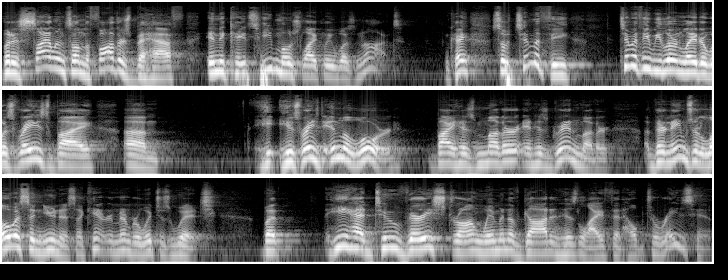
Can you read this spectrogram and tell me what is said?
But his silence on the father's behalf indicates he most likely was not. Okay? So Timothy, Timothy, we learn later, was raised by, um, he, he was raised in the Lord by his mother and his grandmother. Their names are Lois and Eunice. I can't remember which is which. But he had two very strong women of God in his life that helped to raise him,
